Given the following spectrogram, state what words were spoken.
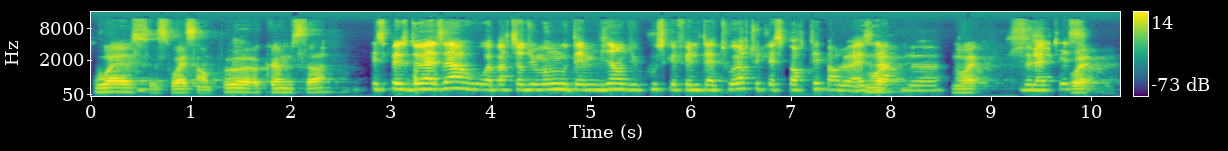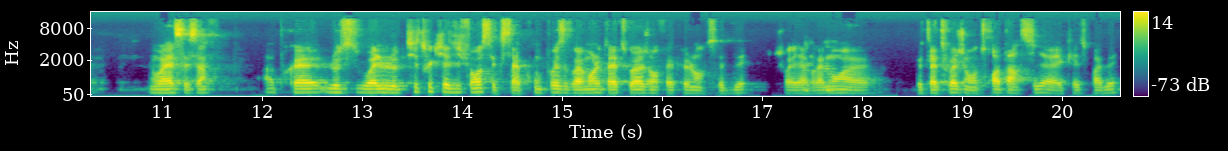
Ouais, c'est ouais, un peu comme ça. Espèce de hasard où à partir du moment où tu aimes bien du coup ce que fait le tatoueur, tu te laisses porter par le hasard De, ouais. de la pièce. Ouais, Ouais, c'est ça. Après, le, ouais, le petit truc qui est différent, c'est que ça compose vraiment le tatouage, en fait, le lancer de dés. il y a vraiment euh, le tatouage en trois parties avec les 3D.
